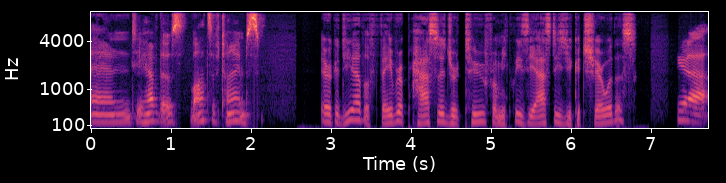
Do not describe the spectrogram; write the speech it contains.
And you have those lots of times. Erica, do you have a favorite passage or two from Ecclesiastes you could share with us? Yeah.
